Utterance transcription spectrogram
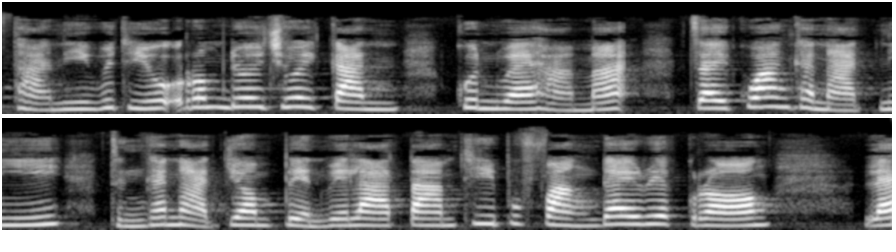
สถานีวิทยุร่วมด้วยช่วยกัน คุณแวหามะ ใจกว้างขนาดนี้ ถึงขนาดยอมเปลี่ยนเวลาตามที่ผู้ฟังได้เรียกร้อง และ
